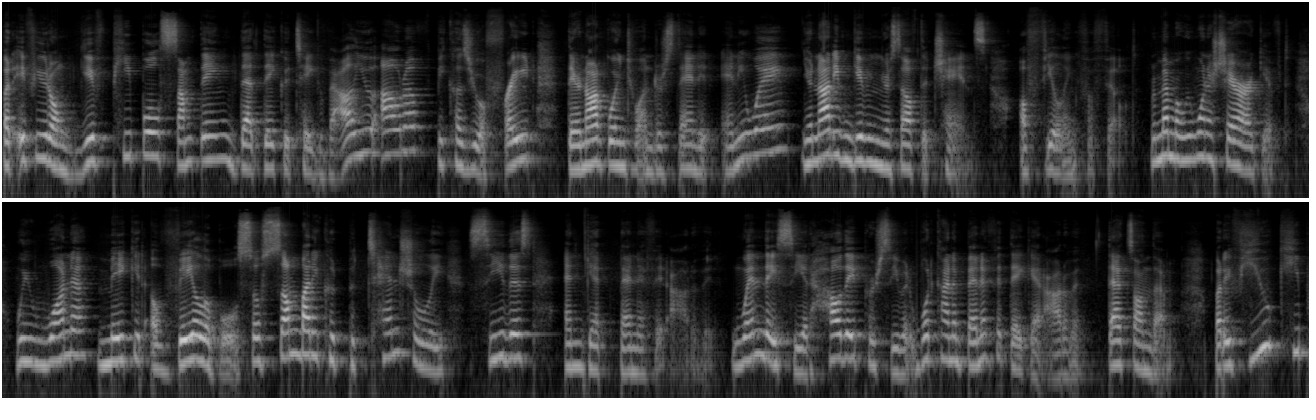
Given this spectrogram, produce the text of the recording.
But if you don't give people something that they could take value out of because you're afraid they're not going to understand it anyway, you're not even giving yourself the chance of feeling fulfilled. Remember, we want to share our gift. We want to make it available so somebody could potentially see this and get benefit out of it. When they see it, how they perceive it, what kind of benefit they get out of it, that's on them. But if you keep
